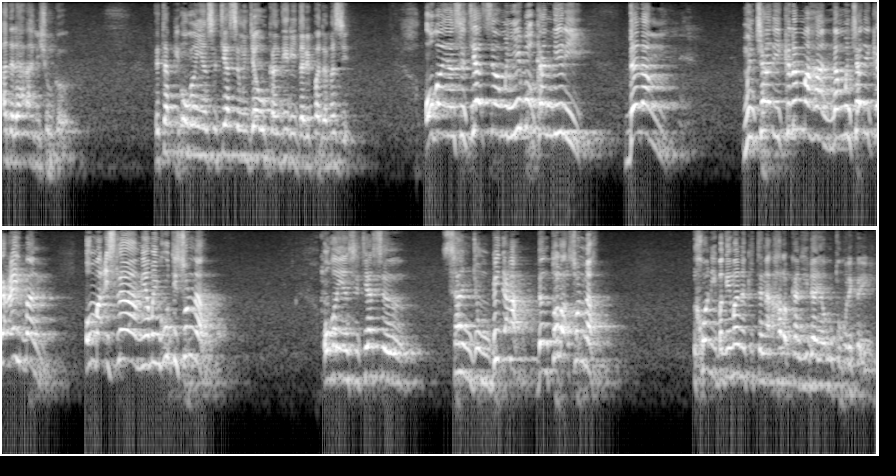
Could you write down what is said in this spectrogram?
adalah ahli syurga. Tetapi orang yang sentiasa menjauhkan diri daripada masjid. Orang yang sentiasa menyibukkan diri dalam mencari kelemahan dan mencari keaiban umat Islam yang mengikuti sunnah. Orang yang sentiasa sanjung bid'ah dan tolak sunnah. Ikhwani, bagaimana kita nak harapkan hidayah untuk mereka ini?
